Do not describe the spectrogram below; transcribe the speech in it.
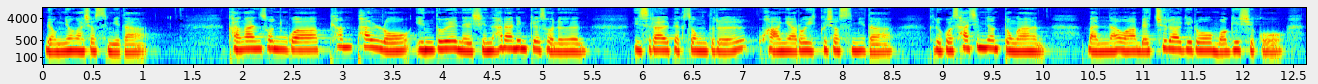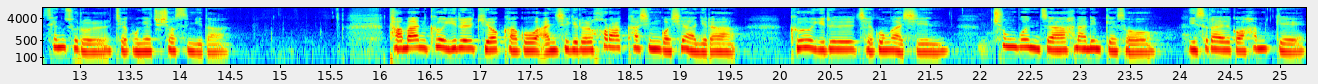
명령하셨습니다. 강한 손과 편팔로 인도해 내신 하나님께서는 이스라엘 백성들을 광야로 이끄셨습니다. 그리고 40년 동안 만나와 메추라기로 먹이시고 생수를 제공해 주셨습니다. 다만 그 일을 기억하고 안식일을 허락하신 것이 아니라 그 일을 제공하신 충분자 하나님께서 이스라엘과 함께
